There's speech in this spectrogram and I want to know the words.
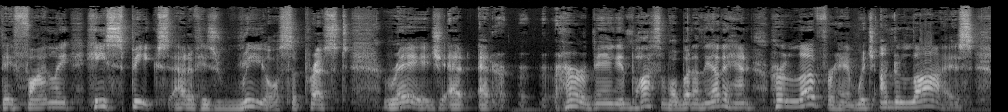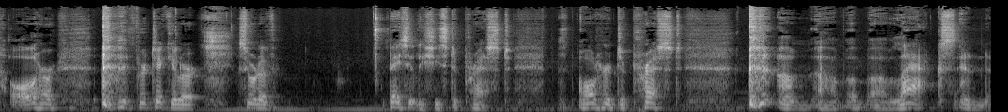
they finally, he speaks out of his real suppressed rage at, at her, her being impossible. But on the other hand, her love for him, which underlies all her particular sort of basically, she's depressed. All her depressed um, uh, uh, lacks and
